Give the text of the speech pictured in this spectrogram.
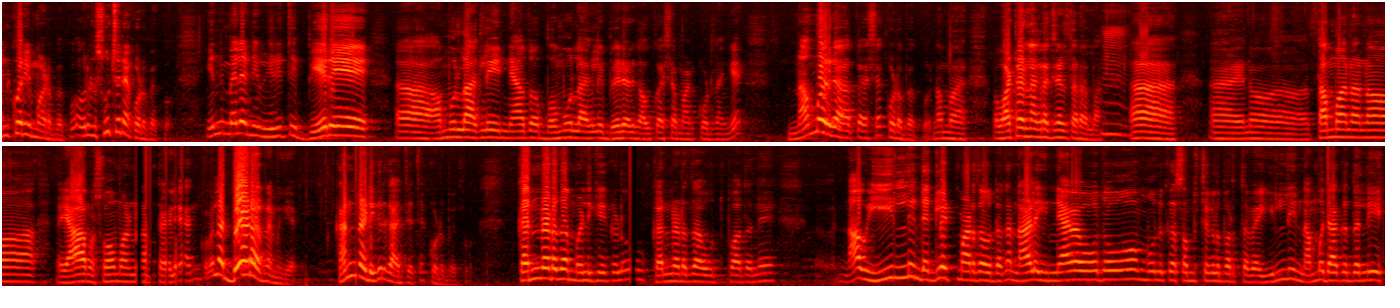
ಎನ್ಕ್ವೈರಿ ಮಾಡಬೇಕು ಅವ್ರಿಗೆ ಸೂಚನೆ ಕೊಡಬೇಕು. ಇನ್ಮೇಲೆ ನೀವು ಈ ರೀತಿ ಬೇರೆ ಅಮೂಲ್ ಆಗಲಿ ಇನ್ಯಾವುದೋ ಬಮೂಲ್ ಆಗಲಿ ಬೇರೆಯವ್ರಿಗೆ ಅವಕಾಶ ಮಾಡಿಕೊಡ್ದಂಗೆ ನಮ್ಮವ್ರಿಗೆ ಅವಕಾಶ ಕೊಡಬೇಕು. ನಮ್ಮ ವಾಟರ್ ನಾಗರಾಜ್ ಹೇಳ್ತಾರಲ್ಲ ಏನು ತಮ್ಮನೋ ಯಾವ ಸೋಮಣ್ಣ ಅಂತ ಹೇಳಿ ಹಂಗೆಲ್ಲ ಬೇಡ ನಮಗೆ. ಕನ್ನಡಿಗರಿಗೆ ಆದ್ಯತೆ ಕೊಡಬೇಕು. ಕನ್ನಡದ ಮಳಿಗೆಗಳು ಕನ್ನಡದ ಉತ್ಪಾದನೆ ನಾವು ಇಲ್ಲಿ ನೆಗ್ಲೆಕ್ಟ್ ಮಾಡ್ದೆ ಹೋದಾಗ ನಾಳೆ ಇನ್ಯಾವ್ಯಾವುದೋ ಮೂಲಕ ಸಂಸ್ಥೆಗಳು ಬರ್ತವೆ. ಇಲ್ಲಿ ನಮ್ಮ ಜಾಗದಲ್ಲಿ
